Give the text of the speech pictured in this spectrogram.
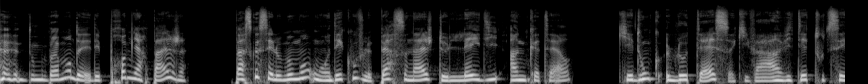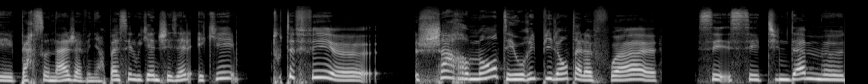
donc vraiment des, premières pages, parce que c'est le moment où on découvre le personnage de Lady Uncutel, qui est donc l'hôtesse qui va inviter tous ces personnages à venir passer le week-end chez elle et qui est tout à fait euh, charmante et horripilante à la fois. Euh, c'est une dame, euh,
